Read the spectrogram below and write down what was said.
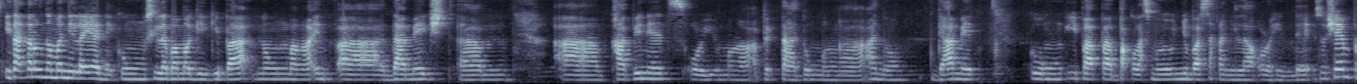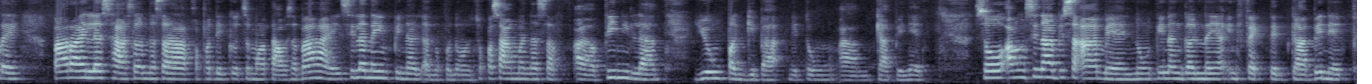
itatanong naman nila yan eh, kung sila ba magigiba nung mga uh, damaged um, uh, cabinets or yung mga apektadong mga ano, gamit kung ipapabaklas mo nyo ba sa kanila or hindi. So, syempre, para less hassle na sa kapatid ko at sa mga tao sa bahay, sila na yung pinag ano ko noon. So, kasama na sa uh, fee nila yung paggiba nitong um, cabinet. So, ang sinabi sa amin, nung tinanggal na yung infected cabinet,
